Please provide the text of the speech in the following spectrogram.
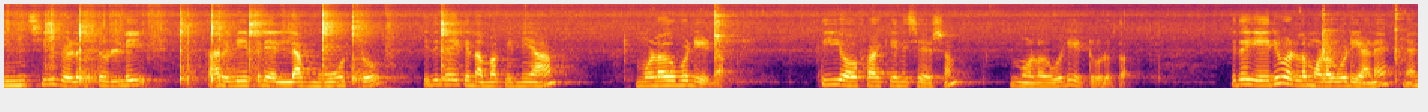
ഇഞ്ചി വെളുത്തുള്ളി കറിവേപ്പില എല്ലാം മൂത്തു. ഇതിലേക്ക് നമുക്കിനി ആ മുളക് പൊടി ഇടാം. തീ ഓഫാക്കിയതിന് ശേഷം മുളക് പൊടി ഇട്ട് കൊടുക്കാം. ഇത് എരിവുള്ള മുളക് പൊടിയാണ്. ഞാൻ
